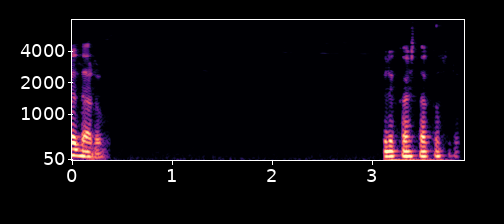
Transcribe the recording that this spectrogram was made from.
ne der bu? Böyle kaç dakika sürer?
